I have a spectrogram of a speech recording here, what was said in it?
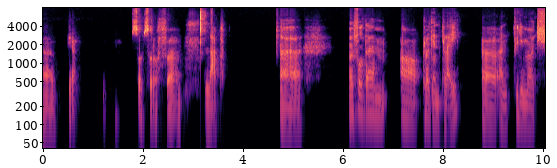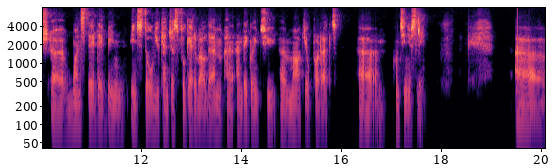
uh, you know, sort sort of um, lab. both of them are plug and play. Uh, and pretty much uh, once they, they've been installed, you can just forget about them and, and they're going to uh, mark your product um, continuously. Uh,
